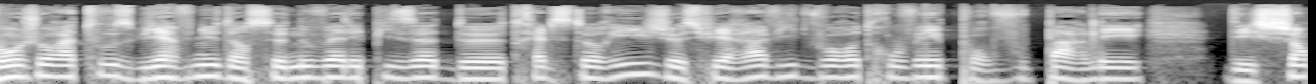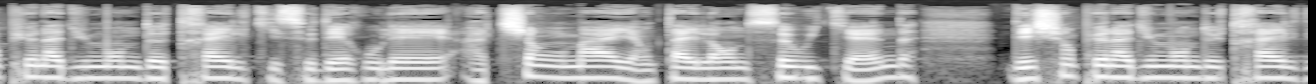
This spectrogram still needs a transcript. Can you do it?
Bonjour à tous, bienvenue dans ce nouvel épisode de Trail Story. Je suis ravi de vous retrouver pour vous parler des championnats du monde de trail qui se déroulaient à Chiang Mai en Thaïlande ce week-end, des championnats du monde de trail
